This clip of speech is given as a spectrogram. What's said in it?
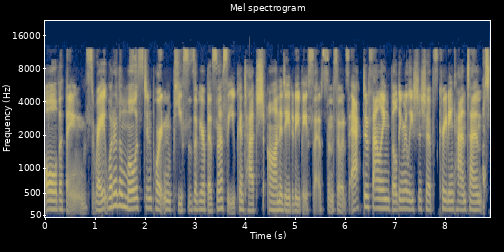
all the things, right? What are the most important pieces of your business that you can touch on a day to day basis? And so it's active selling, building relationships, creating content,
